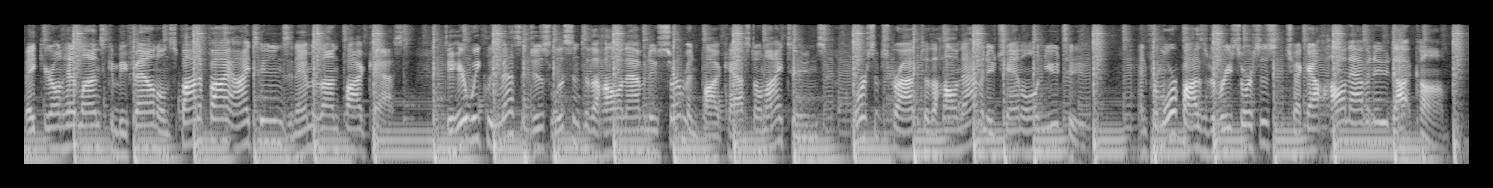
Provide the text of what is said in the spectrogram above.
Make Your Own Headlines can be found on Spotify, iTunes, and Amazon Podcast. To hear weekly messages, listen to the Holland Avenue Sermon Podcast on iTunes or subscribe to the Holland Avenue channel on YouTube. And for more positive resources, check out hollandavenue.com.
